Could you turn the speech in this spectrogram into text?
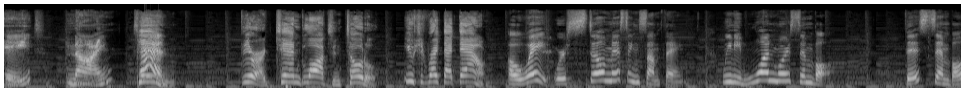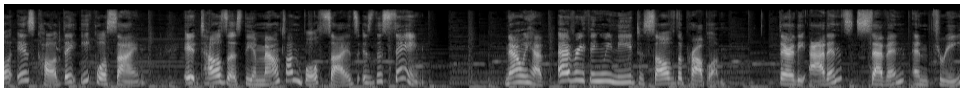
Eight, nine, ten. There are 10 blocks in total. You should write that down. Oh wait, we're still missing something. We need one more symbol. This symbol is called the equal sign. It tells us the amount on both sides is the same. Now we have everything we need to solve the problem. There are the addends, 7 and 3,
